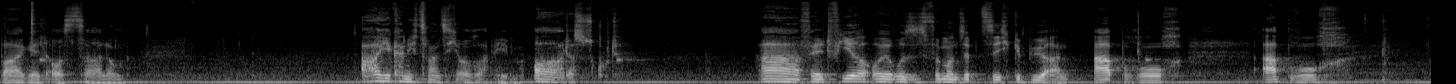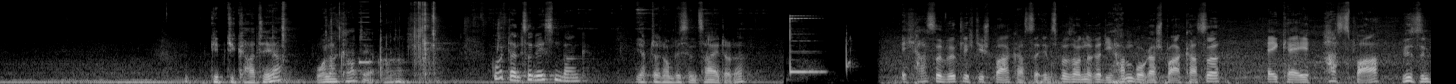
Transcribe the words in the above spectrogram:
Bargeldauszahlung. Ah, hier kann ich 20 Euro abheben. Oh, das ist gut. Ah, fällt 4,75 Euro Gebühr an. Abbruch. Abbruch. Gib die Karte her. Wohler Karte. Ah. Gut, dann zur nächsten Bank. Ihr habt doch noch ein bisschen Zeit, oder? Ich hasse wirklich die Sparkasse, insbesondere die Hamburger Sparkasse, aka Haspa. Wir sind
